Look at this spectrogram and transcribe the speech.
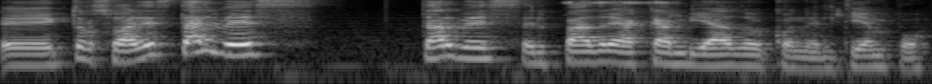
Eh, Héctor Suárez, tal vez, tal vez el padre ha cambiado con el tiempo.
